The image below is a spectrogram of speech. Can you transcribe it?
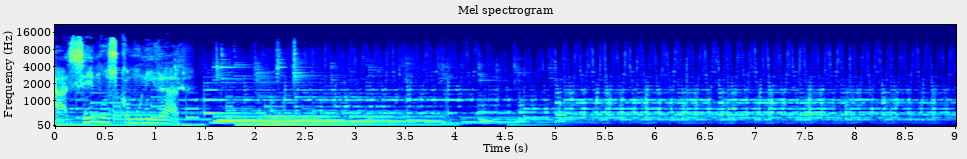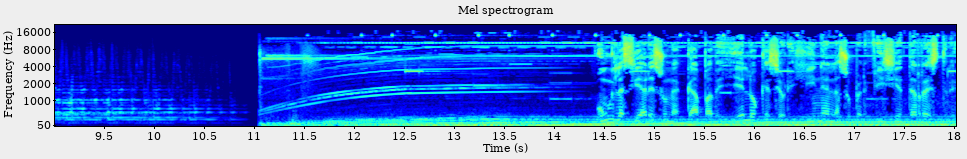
Hacemos comunidad. Un glaciar es una capa de hielo que se origina en la superficie terrestre.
